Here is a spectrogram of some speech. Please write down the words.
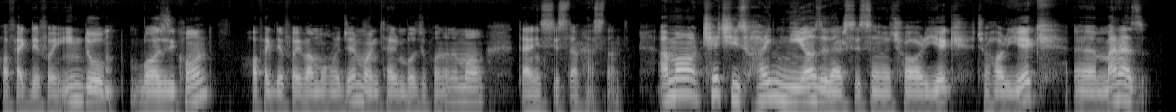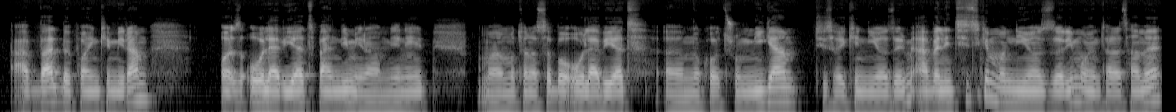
هافک دفاعی. این دو بازیکن هافک دفاعی و مهاجم مهمترین بازیکنان ما در این سیستم هستند. اما چه چیزهایی نیاز در سیستم 4 1 4 1 من از اول به پایین که میرم از اولویت بندی میرم. یعنی متناسب با اولویت نکات رو میگم چیزهایی که نیاز داریم. اولین چیزی که ما نیاز داریم مهمتر از همه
